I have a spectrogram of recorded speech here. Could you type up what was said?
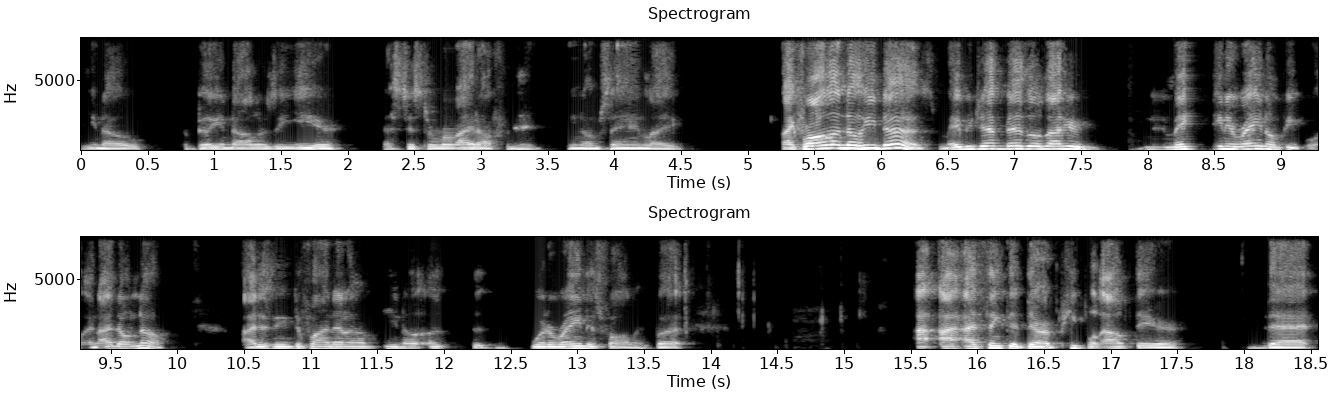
you know, a billion dollars a year. That's just a write off for me. You know what I'm saying? Like like for all I know, he does. Maybe Jeff Bezos out here making it rain on people, and I don't know. I just need to find out, um, you know, uh, where the rain is falling. But I, I think that there are people out there that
